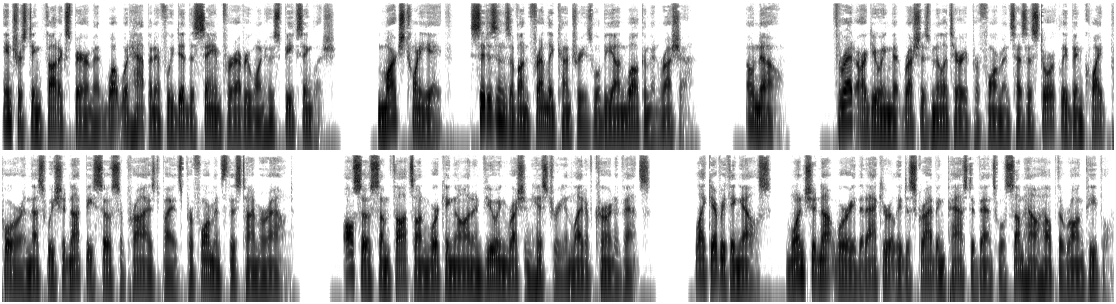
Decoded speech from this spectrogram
Interesting thought experiment what would happen if we did the same for everyone who speaks English? March 28, citizens of unfriendly countries will be unwelcome in Russia. Oh no. Thread arguing that Russia's military performance has historically been quite poor and thus we should not be so surprised by its performance this time around. Also, some thoughts on working on and viewing Russian history in light of current events. Like everything else, one should not worry that accurately describing past events will somehow help the wrong people.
